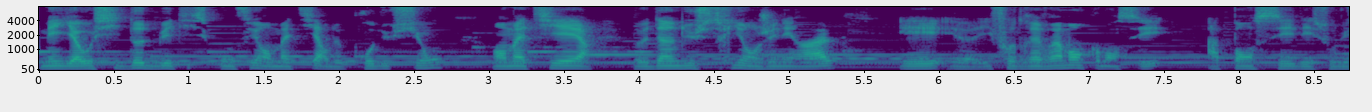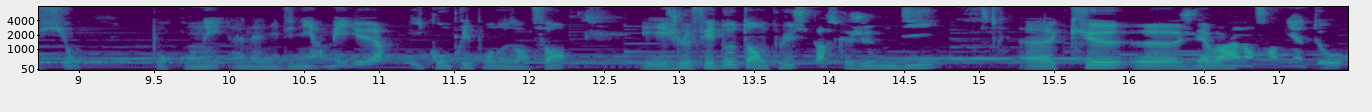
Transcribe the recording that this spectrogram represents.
mais il y a aussi d'autres bêtises qu'on fait en matière de production, en matière euh, d'industrie en général. Et euh, il faudrait vraiment commencer à penser des solutions pour qu'on ait un avenir meilleur, y compris pour nos enfants. Et je le fais d'autant plus parce que je me dis euh, que je vais avoir un enfant bientôt.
